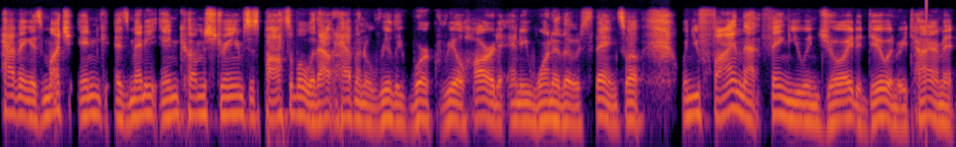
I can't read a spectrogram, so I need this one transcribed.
having as much in as many income streams as possible without having to really work real hard at any one of those things. Well, when you find that thing you enjoy to do in retirement,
